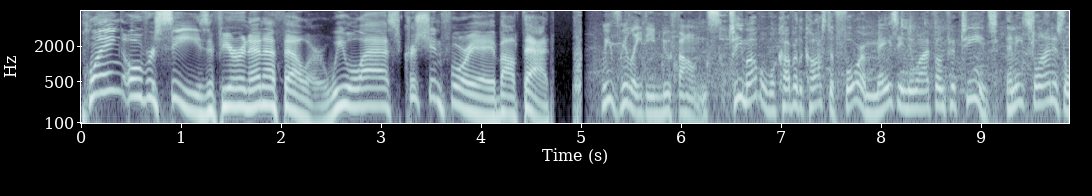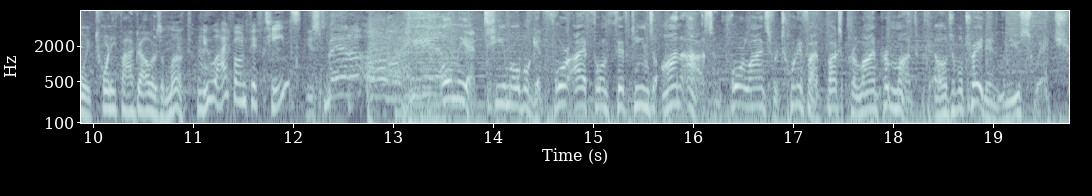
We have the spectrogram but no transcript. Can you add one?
playing overseas, if you're an NFLer, we will ask Christian Fauria about that. We really need new phones. T-Mobile will cover the cost of four amazing new iPhone 15s, and each line is only $25 a month. New iPhone 15s? Only at T-Mobile get four iPhone 15s on us and four lines for 25 bucks per line per month with eligible trade-in when you switch.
